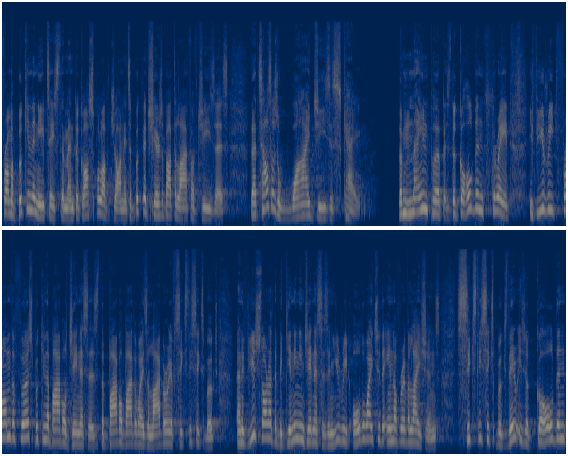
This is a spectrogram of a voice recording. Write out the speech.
from a book in the New Testament, the Gospel of John. It's a book that shares about the life of Jesus that tells us why Jesus came. The main purpose, the golden thread. If you read from the first book in the Bible, Genesis, the Bible, by the way, is a library of 66 books. And if you start at the beginning in Genesis and you read all the way to the end of Revelations, 66 books, there is a golden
